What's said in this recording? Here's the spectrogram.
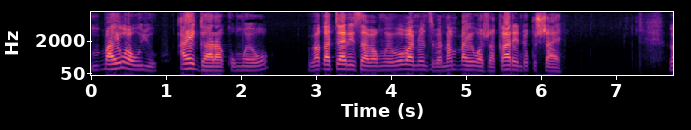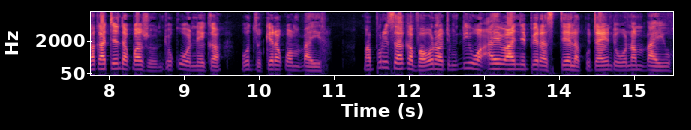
Mubayiwa uyu aigara kumwewo vakatarisa vamwewo vanonzi vana mubayiwa zvakare ndokushaya. Vakatenda kwazvo ndokuoneka vodzokera kwamubayira mapurisa akabva aona kuti mudiwa aiva anyepera stella kuti aindoona mubayiwa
